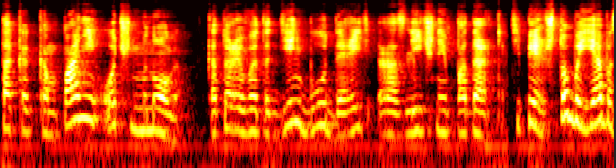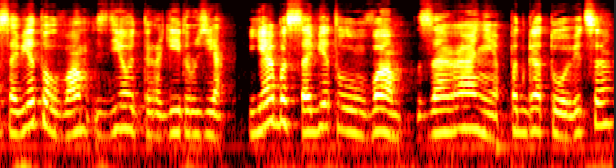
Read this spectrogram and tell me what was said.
Так как компаний очень много которые в этот день будут дарить различные подарки. Теперь что бы я бы советовал вам сделать дорогие друзья. Я бы советовал вам заранее подготовиться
